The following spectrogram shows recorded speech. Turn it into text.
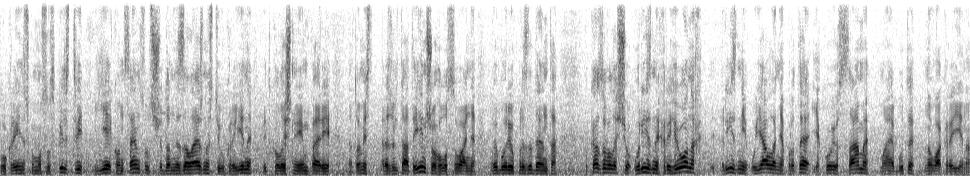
В українському суспільстві є консенсус щодо незалежності України від колишньої імперії. Натомість результати іншого голосування виборів президента показували, що у різних регіонах різні уявлення про те, якою саме має бути нова країна.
